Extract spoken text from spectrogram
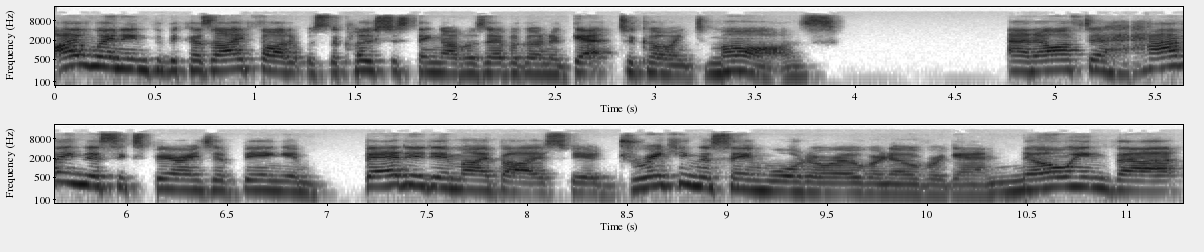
I went in because I thought it was the closest thing I was ever going to get to going to Mars. And after having this experience of being embedded in my biosphere, drinking the same water over and over again, knowing that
